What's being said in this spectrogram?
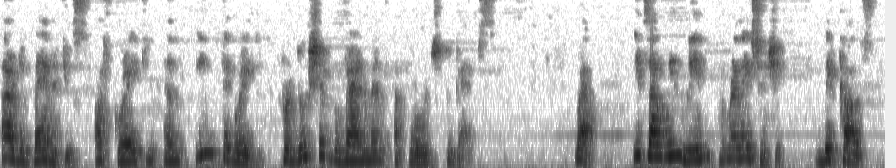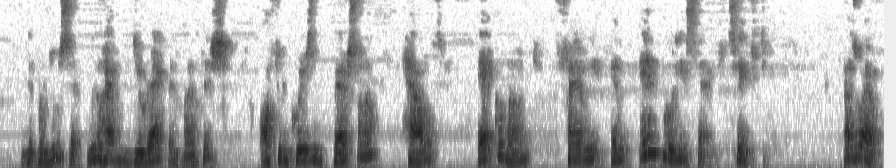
are the benefits of creating an integrated producer government approach to GAPS? Well, it's a win-win relationship because the producer will have the direct advantage of increasing personal, health, economic, family, and employee safety, as well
